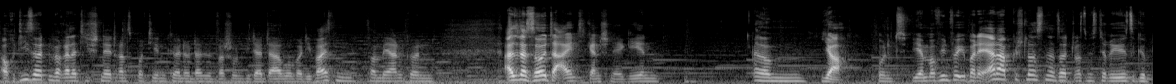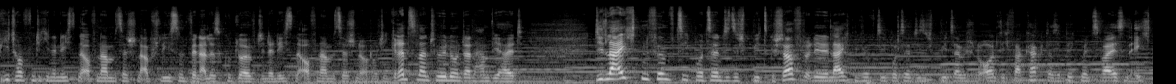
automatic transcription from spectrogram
Auch die sollten wir relativ schnell transportieren können und dann sind wir schon wieder da, wo wir die Weißen vermehren können. Also das sollte eigentlich ganz schnell gehen. Ähm, ja. Und wir haben auf jeden Fall über der Erde abgeschlossen. Dann sollten wir das mysteriöse Gebiet hoffentlich in der nächsten Aufnahmesession abschließen. Und wenn alles gut läuft, in der nächsten Aufnahmesession auch noch die Grenzlandhöhle. Und dann haben wir halt die leichten 50% dieses Spiels geschafft. Und in den leichten 50% dieses Spiels habe ich schon ordentlich verkackt. Also Pikmin 2 ist ein echt...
